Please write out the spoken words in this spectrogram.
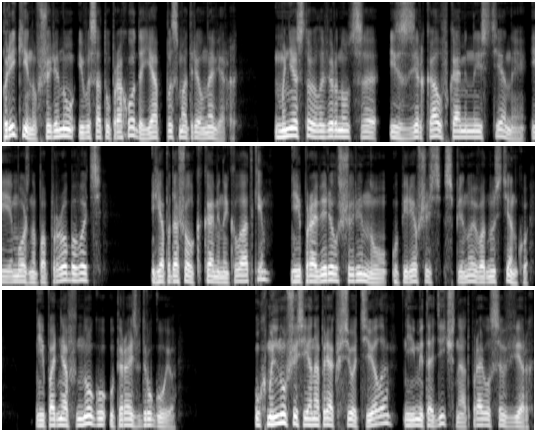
Прикинув ширину и высоту прохода, я посмотрел наверх. Мне стоило вернуться из зеркал в каменные стены, и можно попробовать... Я подошел к каменной кладке и проверил ширину, уперевшись спиной в одну стенку, и, подняв ногу, упираясь в другую. Ухмыльнувшись, я напряг все тело и методично отправился вверх,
